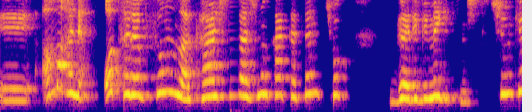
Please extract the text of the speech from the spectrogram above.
Ee, ama hani o tarafımla karşılaşmak hakikaten çok garibime gitmişti. Çünkü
